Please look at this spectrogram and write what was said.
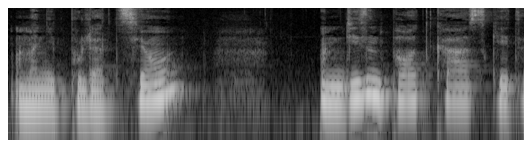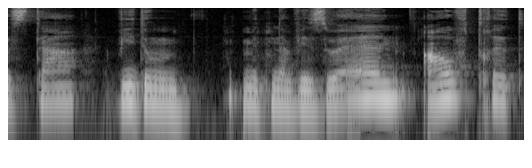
Manipulation. Und in diesem Podcast geht es da, wie du mit einer visuellen Auftritt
